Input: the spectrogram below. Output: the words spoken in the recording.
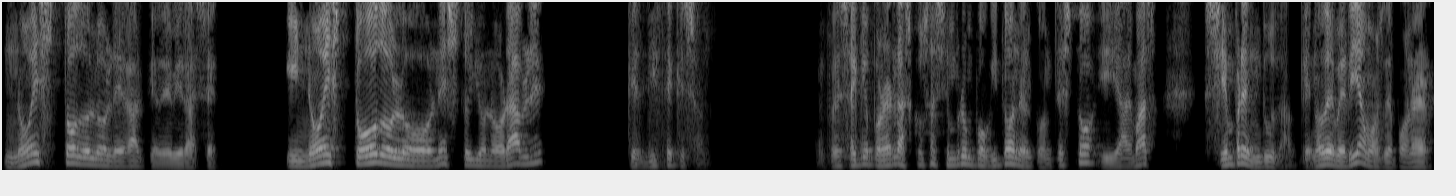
no es todo lo legal que debiera ser. y no es todo lo honesto y honorable que dice que son. Entonces hay que poner las cosas siempre un poquito en el contexto y además siempre en duda, que no deberíamos de poner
